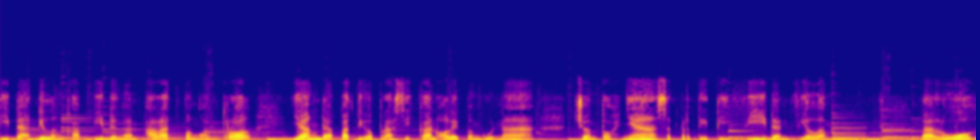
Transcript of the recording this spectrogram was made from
tidak dilengkapi dengan alat pengontrol yang dapat dioperasikan oleh pengguna, Contohnya seperti TV dan film. Lalu,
